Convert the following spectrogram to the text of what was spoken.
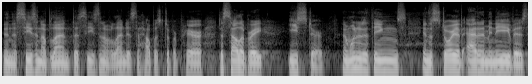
in the season of Lent. The season of Lent is to help us to prepare to celebrate Easter. And one of the things in the story of Adam and Eve is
